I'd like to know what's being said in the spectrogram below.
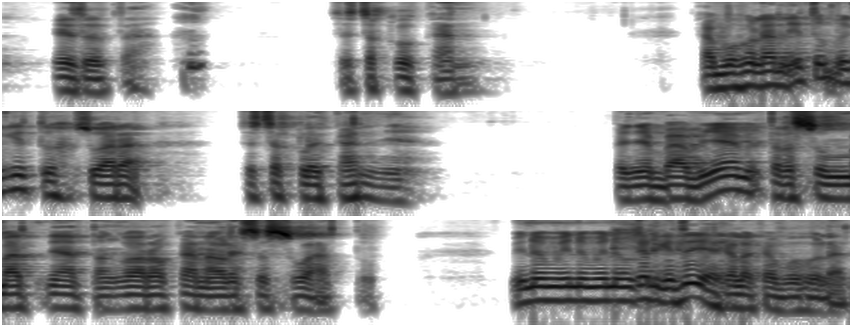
itu tak cecekukan Kabuhulan itu begitu suara ceceklekannya. Penyebabnya tersumbatnya tenggorokan oleh sesuatu. Minum-minum-minum kan gitu ya kalau kabuhulan.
